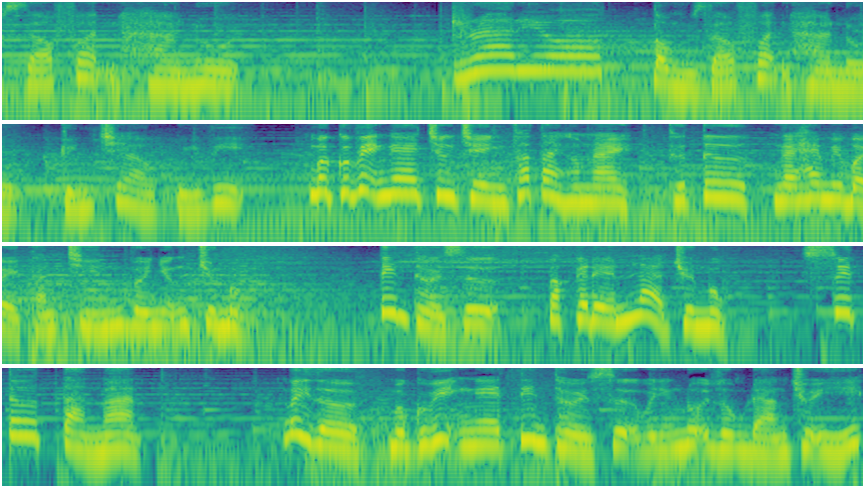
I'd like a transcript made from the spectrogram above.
giáo phận Hà Nội Radio Tổng giáo phận Hà Nội kính chào quý vị. Mời quý vị nghe chương trình phát thanh hôm nay, thứ tư, ngày 27 tháng 9 với những chuyên mục tin thời sự và kế đến là chuyên mục suy tư tản mạn. Bây giờ mời quý vị nghe tin thời sự với những nội dung đáng chú ý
